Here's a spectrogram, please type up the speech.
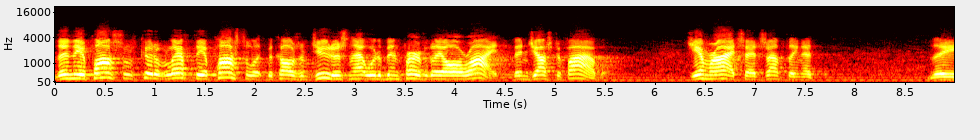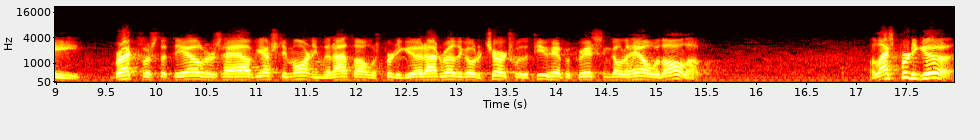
then the apostles could have left the apostolate because of Judas, and that would have been perfectly all right, been justifiable. Jim Wright said something at the breakfast that the elders have yesterday morning that I thought was pretty good. I'd rather go to church with a few hypocrites than go to hell with all of them. Well, that's pretty good.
